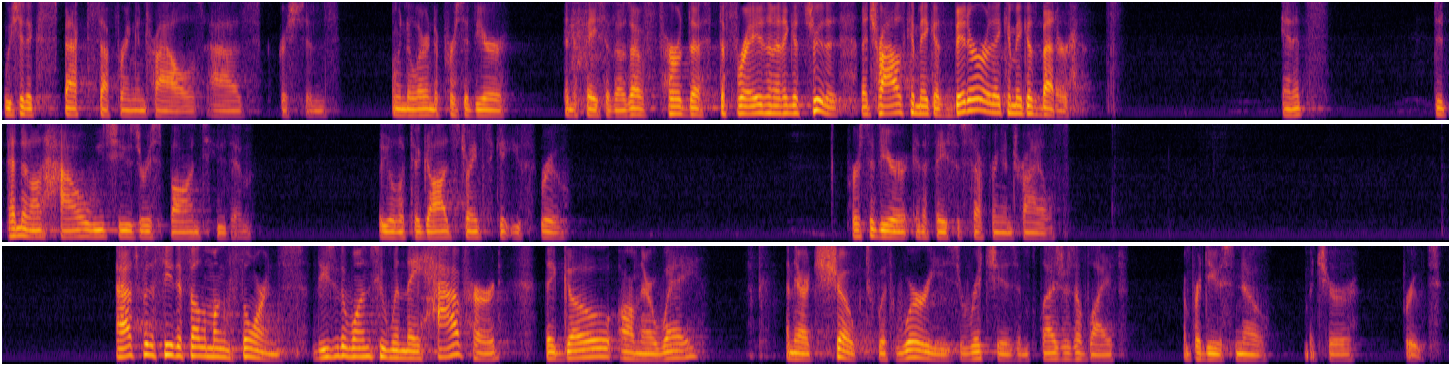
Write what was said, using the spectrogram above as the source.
We should expect suffering and trials as Christians. We need to learn to persevere in the face of those. I've heard the, the phrase, and I think it's true, that, that trials can make us bitter or they can make us better. And it's dependent on how we choose to respond to them. Will you look to God's strength to get you through? Persevere in the face of suffering and trials. As for the seed that fell among the thorns, these are the ones who, when they have heard, they go on their way, and they are choked with worries, riches, and pleasures of life, and produce no mature fruit.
